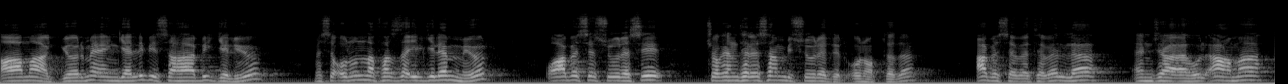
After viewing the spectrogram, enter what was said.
ama görme engelli bir sahabi geliyor. Mesela onunla fazla ilgilenmiyor. O Abese suresi çok enteresan bir suredir o noktada. Abese ve tevella en ca'ehul a'ma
